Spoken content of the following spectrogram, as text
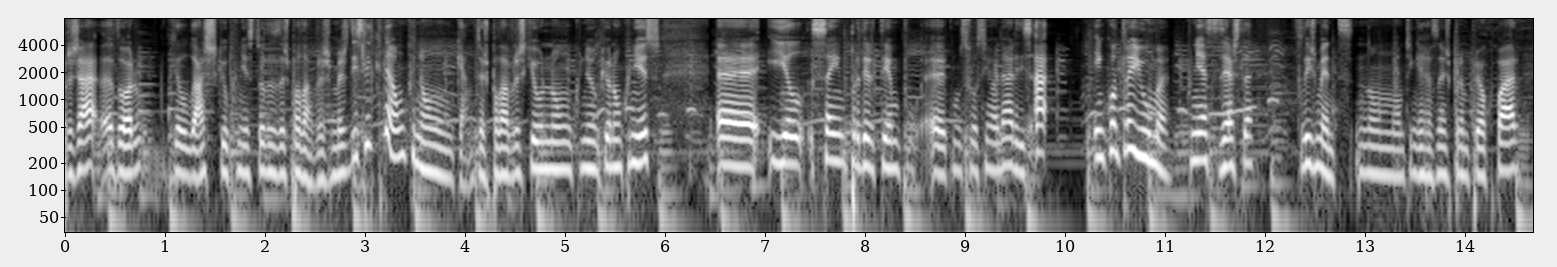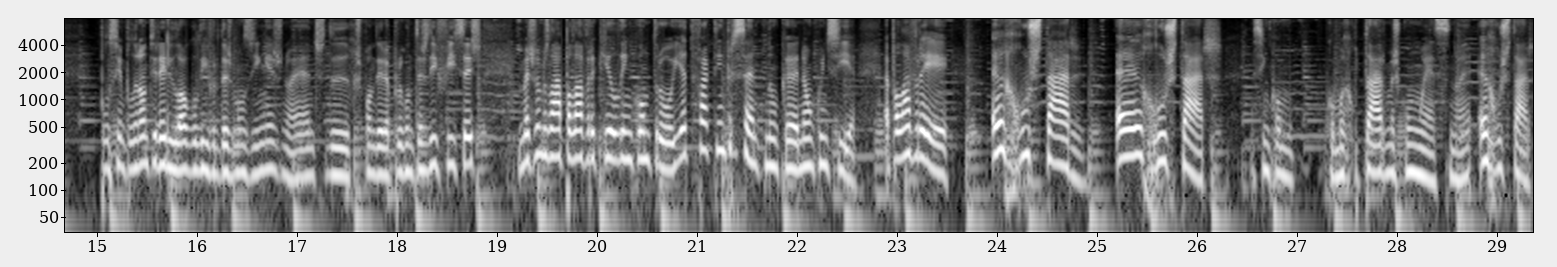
Para já adoro que ele ache que eu conheço todas as palavras, mas disse-lhe que não, que não, que há muitas palavras que eu não, que eu não conheço. Eh, e ele, sem perder tempo, eh, começou assim a olhar e disse: Ah, encontrei uma, conheces esta? Felizmente não, não tinha razões para me preocupar. Pelo simples não tirei-lhe logo o livro das mãozinhas, não é? Antes de responder a perguntas difíceis. Mas vamos lá à palavra que ele encontrou. E é de facto interessante, nunca não conhecia. A palavra é arrostar. Arrostar. Assim como, como arrotar, mas com um S, não é? Arrostar.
